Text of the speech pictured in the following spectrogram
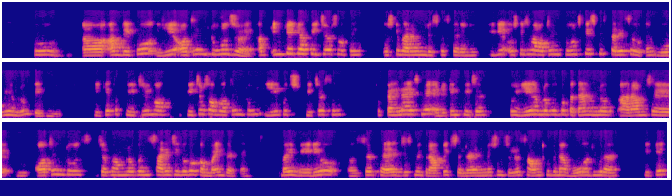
तो अब देखो, ये ऑथरिंग टूल्स जो है, अब इनके क्या फीचर्स होते हैं? उसके बारे में हम डिस्कस करेंगे, ठीक है? उसके सिवा ऑथरिंग टूल्स किस किस तरह से होते हैं, वो भी हम लोग देखेंगे, ठीक है? तो featuring of features of authoring tool ये कुछ फीचर्स हैं तो पहला इसमें एडिटिंग फीचर तो ये हम लोगों को पता है हम लोग आराम से ऑथरिंग टूल्स जब हम लोग इन सारी चीज़ों को कंबाइन करते हैं। भाई वीडियो सिर्फ़ है जिसमें ग्राफिक्स चल रहा है एनिमेशन चल रहा है साउंड के बिना वो अधूरा है ठीक है?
